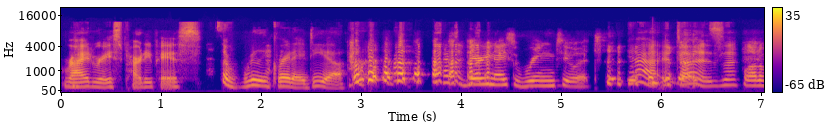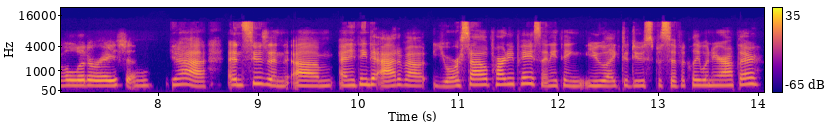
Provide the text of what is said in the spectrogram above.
Ride, race, party pace. That's a really great idea. has a very nice ring to it. Yeah, it does. a lot of alliteration. Yeah. And Susan, um, anything to add about your style party pace? Anything you like to do specifically when you're out there?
